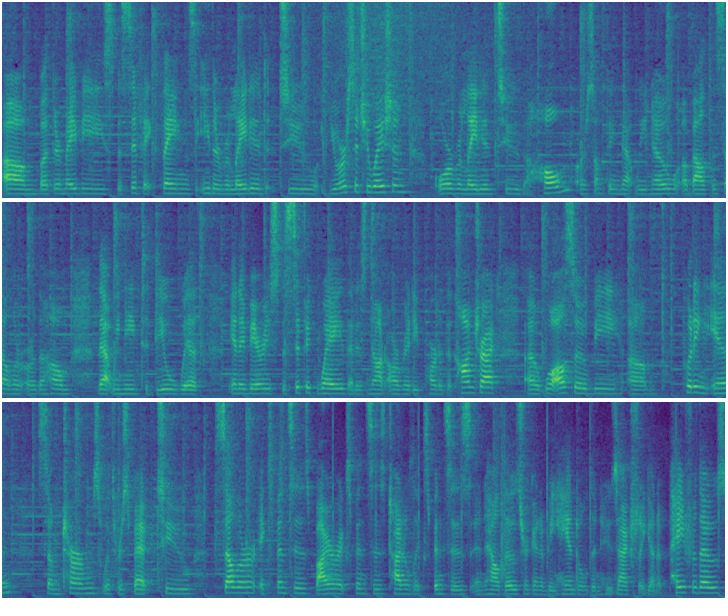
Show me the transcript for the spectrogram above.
um, but there may be specific things either related to your situation or related to the home or something that we know about the seller or the home that we need to deal with in a very specific way that is not already part of the contract. Uh, we'll also be um, putting in some terms with respect to seller expenses, buyer expenses, title expenses, and how those are going to be handled and who's actually going to pay for those.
